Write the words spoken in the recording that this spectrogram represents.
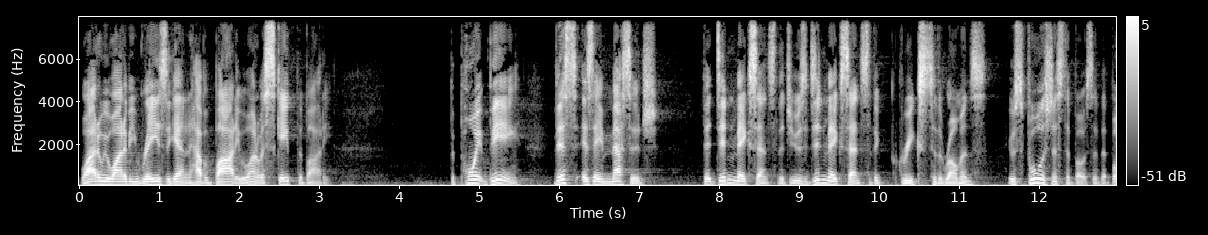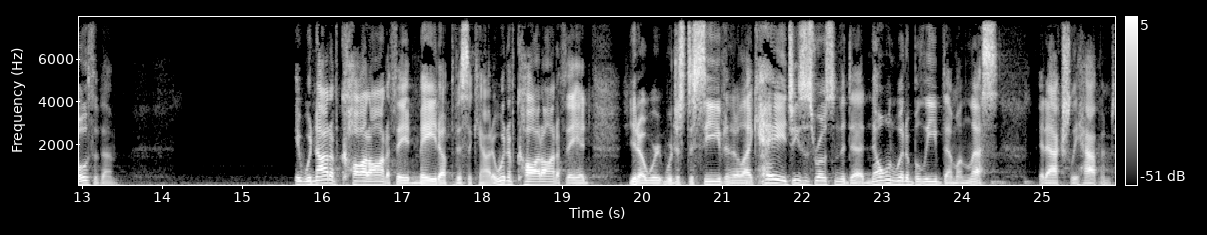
Why do we want to be raised again and have a body? We want to escape the body. The point being, this is a message that didn't make sense to the Jews. It didn't make sense to the Greeks to the Romans. It was foolishness to both of, both of them. It would not have caught on if they had made up this account. It wouldn't have caught on if they had, you know, were, were just deceived and they're like, hey, Jesus rose from the dead. No one would have believed them unless it actually happened.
